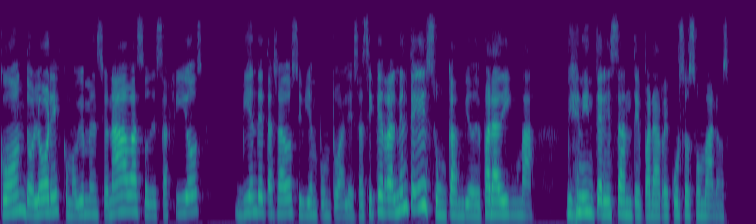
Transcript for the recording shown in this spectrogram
con dolores, como bien mencionabas, o desafíos bien detallados y bien puntuales. Así que realmente es un cambio de paradigma bien interesante para recursos humanos.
